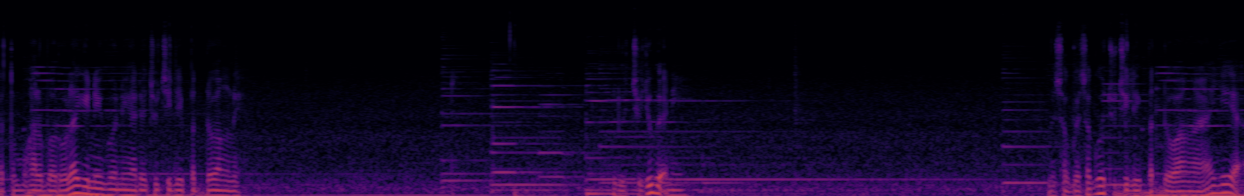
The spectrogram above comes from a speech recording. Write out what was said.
ketemu hal baru lagi nih gue nih ada cuci lipet doang nih. Lucu juga nih besok-besok gue cuci lipat doang aja ya.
